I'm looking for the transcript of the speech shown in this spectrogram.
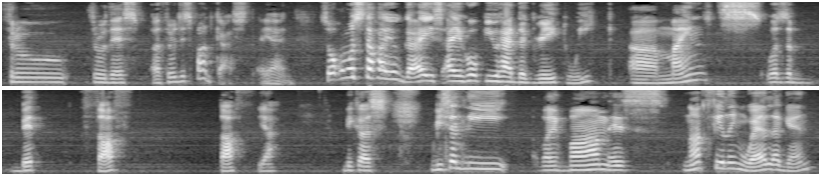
through through this uh, through this podcast. Ayan. So kumusta kayo guys? I hope you had a great week. Uh, mine was a bit tough. Tough, yeah. Because recently my mom is not feeling well again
